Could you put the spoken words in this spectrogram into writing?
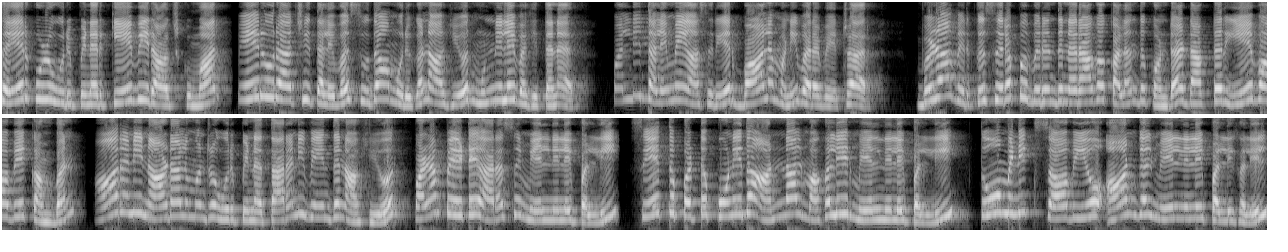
செயற்குழு உறுப்பினர் கே வி ராஜ்குமார் பேரூராட்சி தலைவர் சுதா முருகன் ஆகியோர் முன்னிலை வகித்தனர். பள்ளி தலைமை ஆசிரியர் பாலமணி வரவேற்றார். விழாவிற்கு சிறப்பு விருந்தினராக கலந்து கொண்ட டாக்டர் ஏவாவே கம்பன் ஆரணி நாடாளுமன்ற உறுப்பினர் தரணிவேந்தன் ஆகியோர் பழம்பேட்டை அரசு மேல்நிலைப் பள்ளி சேத்துப்பட்டு புனித அன்னாள் மகளிர் மேல்நிலைப் பள்ளி தோமினிக் சாவியோ ஆண்கள் மேல்நிலைப் பள்ளிகளில்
